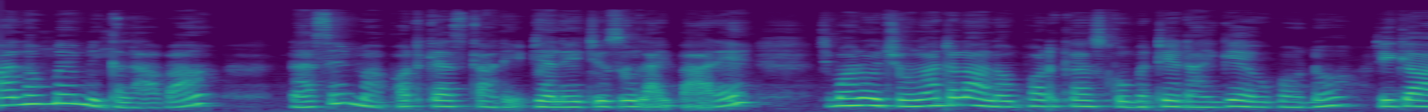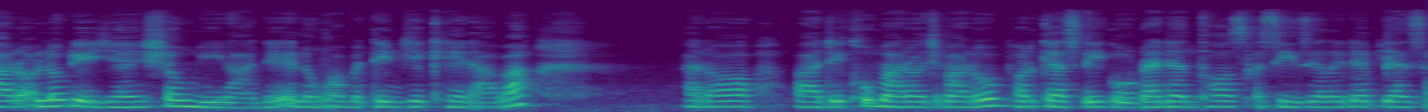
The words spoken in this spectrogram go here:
အားလုံးပဲမင်္ဂလာပါနာဆင်မှာ podcast ကနေပြန်လည်ကြိုဆိုလိုက်ပါတယ်ကျမတို့ဂျွန်လတလလုံး podcast ကိုမတင်နိုင်ခဲ့ဘူးပေါ့နော်အဓိကကတော့အလုပ်တွေအရန်ရှုံနေတာနဲ့အလုံးဝမတင်ပြခဲ့တာပါအဲ့တော့ဒီခုမှတော့ကျမတို့ podcast လေးကို random thoughts အစီအစဉ်လေးနဲ့ပြန်စ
